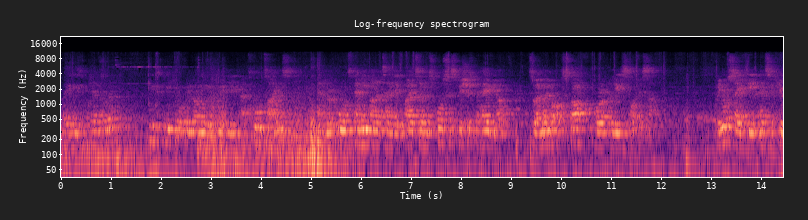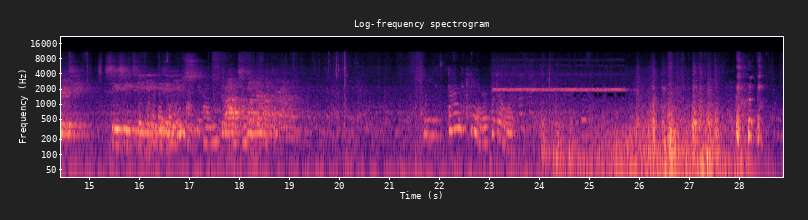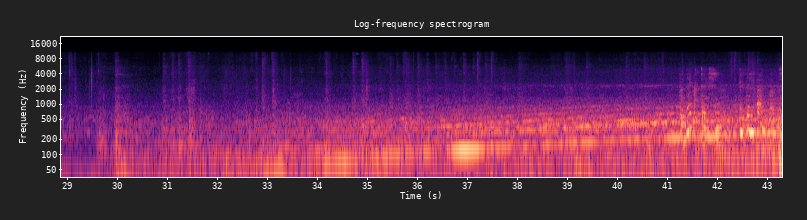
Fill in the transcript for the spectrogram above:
Ladies and gentlemen, please keep your belongings with you at all times and report any unattended items or suspicious behaviour to a member of staff or a police officer. For your safety and security, CCTV is in use throughout London Underground. Please stand clear of the doors. Tài.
